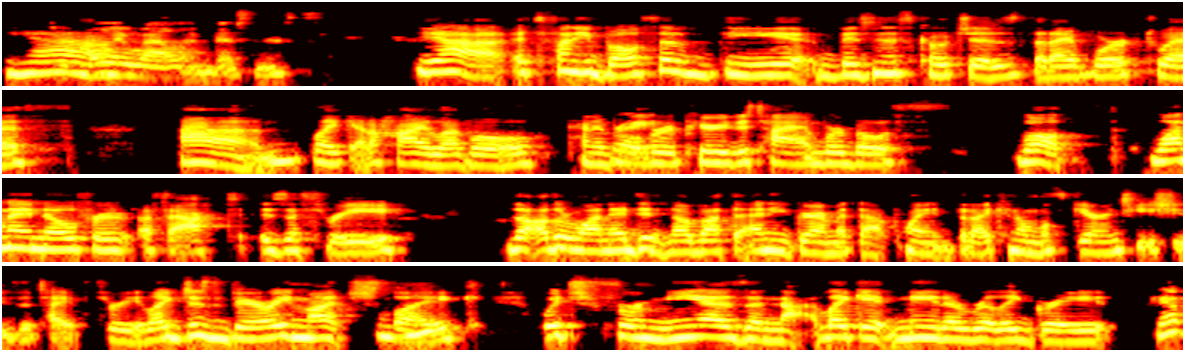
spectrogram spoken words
Yeah, really well in business. Yeah, it's funny. Both of the business coaches that I've worked with um, like at a high level, kind of right. over a period of time. We're both, well, one I know for a fact is a three. The other one I didn't know about the Enneagram at that point, but I can almost guarantee she's a type three. Like just very much mm-hmm. like, which for me as a not, like it made a really great yep.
